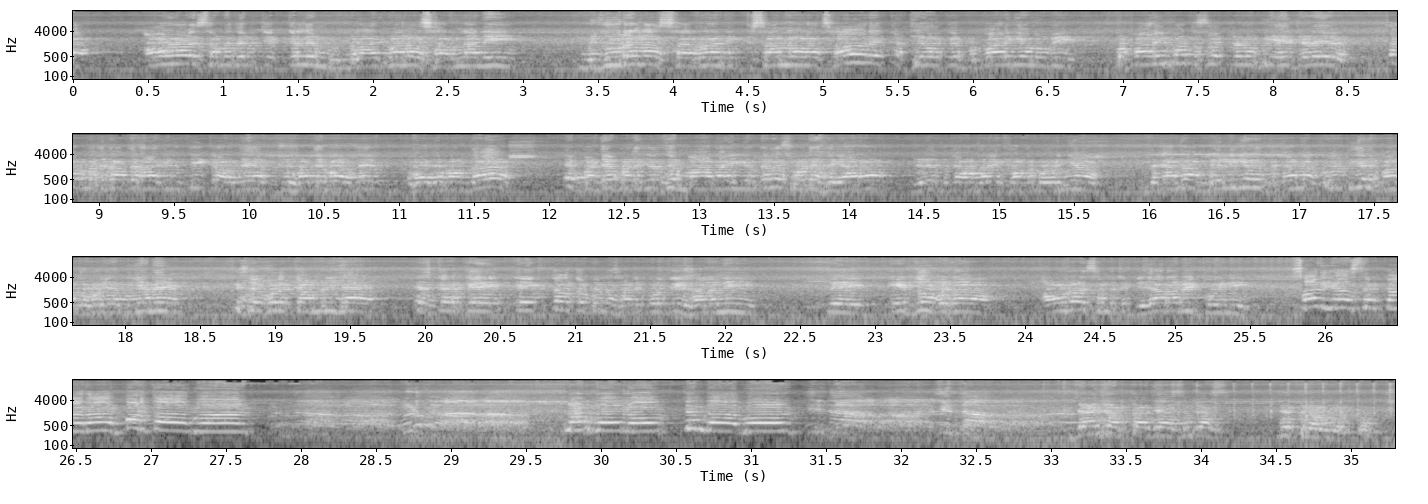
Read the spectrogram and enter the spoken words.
ਆਉਣ ਵਾਲੇ ਸਮੇਂ ਦੇ ਵਿੱਚ ਇਕੱਲੇ ਮੁਲਾਜ਼ਮਾਂ ਨਾਲ ਸਰਨਾ ਨਹੀਂ, ਮਜ਼ਦੂਰਾਂ ਨਾਲ ਸਰਨਾ ਨਹੀਂ, ਕਿਸਾਨਾਂ ਨਾਲ ਸਾਰੇ ਇਕੱਠੇ ਹੋ ਕੇ ਵਪਾਰੀਆਂ ਨੂੰ ਵੀ, ਵਪਾਰੀ ਵੱਧ ਸੋਚਣ ਵੀ ਇਹ ਜਿਹੜੇ ਧਰਮ ਦੇ ਨਾਲ ਰਾਜਨੀਤੀ ਕਰਦੇ ਆ ਸਾਡੇ ਵਾਸਤੇ ਫਾਇਦੇਮੰਦ ਆ ਇਹ ਵੱਡੇ ਵੱਡੇ ਜਿੱਥੇ ਮਾਲ ਆਈ ਜਾਂਦੇ ਨੇ ਛੋਟੇ ਹਜ਼ਾਰਾਂ ਜਿਹੜੇ ਦੁਕਾਨਦਾਰੀ ਖਤਮ ਹੋ ਰਹੀਆਂ, ਦੁਕਾਨਾਂ ਬੇਲੀਆਂ ਦੁਕਾਨਾਂ ਖੁੱਲਦੀਆਂ ਨੇ, ਬੰਦ ਹੋ ਜਾਂਦੀਆਂ ਨੇ। ਕਿਸੇ ਕੋਲ ਕੰਮ ਨਹੀਂ ਹੈ, ਇਸ ਕਰਕੇ ਏਕਤਾ ਤੋਂ ਬਿਨਾਂ ਸਾਡੇ ਕੋਲ ਕੋਈ ਹੱਲ ਨਹੀਂ। ਤੇ ਇਦੋਂ ਬਿਨਾਂ ਆਉਣ ਵਾਲੇ ਸਮੇਂ 'ਚ ਗੁਜ਼ਾਰਾ ਵੀ ਕੋਈ ਨਹੀਂ। ਸਾਰੀਆਂ ਸਰਕਾਰਾਂ ਮੁਰਦਾਬਾਦ। ਲੜਦੇ ਲੋਕ ਜਿੰਦਾਬਾਦ। ਜਿੰਦਾਬਾਦ ਜਿੰਦਾਬਾਦ। ਜੈ ਜਨਤਾ, ਜੈ ਸੰਘਰਸ਼। ਜਿੱਤ ਰਹੋ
